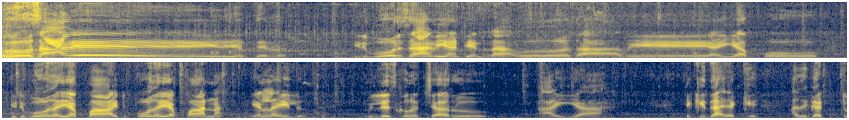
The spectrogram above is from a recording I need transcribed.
ఓ సామి! ఇది చెప్తారు ఇటు పోరు సామి అంటే అంటారా ఓ సామి! అయ్యప్పో! ఇటు పోదయ్యప్ప ఇటు పోదయ్యప్ప అన్న. ఎన్లా ఇల్లు బిల్లు వేసుకొని వచ్చారు. అయ్యా! ఎక్కిదా ఎక్కి అది గట్టు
